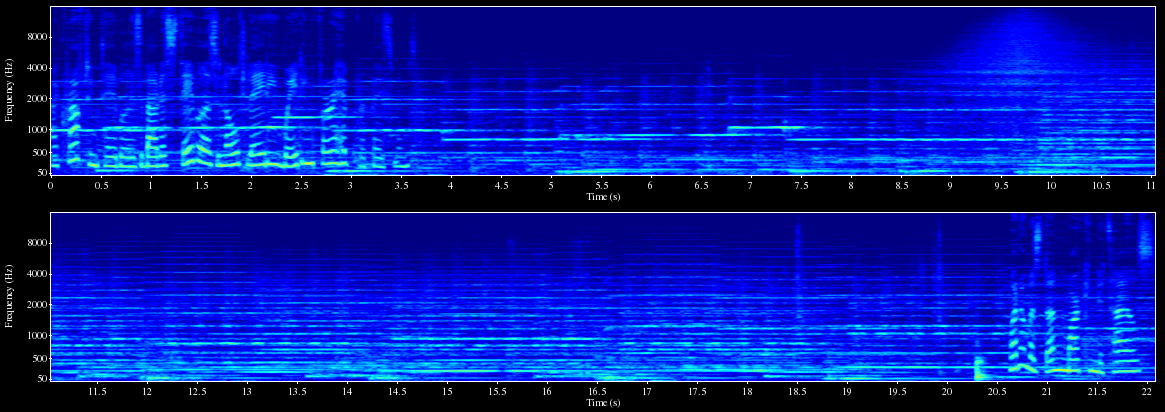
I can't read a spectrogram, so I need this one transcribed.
My crafting table is about as stable as an old lady waiting for a hip replacement. When I was done marking the tiles,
